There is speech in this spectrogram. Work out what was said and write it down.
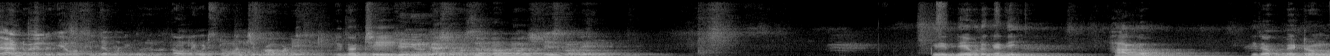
ల్యాండ్ వాల్యూ ఏమొస్తుంది చెప్పండి? టౌన్ లిమిట్స్లో మంచి ప్రాపర్టీ. ఇది వచ్చి జెన్యున్ కస్టమర్స్ ఎవరైనా ఉంటే వచ్చి తీసుకోండి. ఇది దేవుడి గది హాల్లో. ఇది ఒక బెడ్రూము.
